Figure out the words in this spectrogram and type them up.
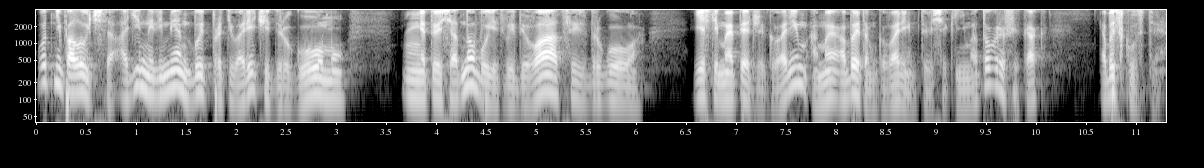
Вот не получится. Один элемент будет противоречить другому – то есть одно будет выбиваться из другого. Если мы опять же говорим, а мы об этом говорим, то есть о кинематографе как об искусстве.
